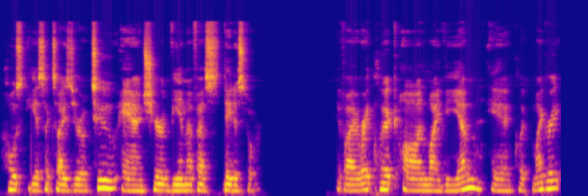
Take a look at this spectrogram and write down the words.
host ESXi02 and shared VMFS data store. If I right click on my VM and click migrate,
